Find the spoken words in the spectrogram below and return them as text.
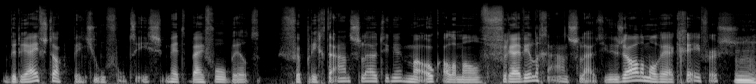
bedrijfstak pensioenfonds is. Met bijvoorbeeld verplichte aansluitingen, maar ook allemaal vrijwillige aansluitingen. Dus allemaal werkgevers mhm.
